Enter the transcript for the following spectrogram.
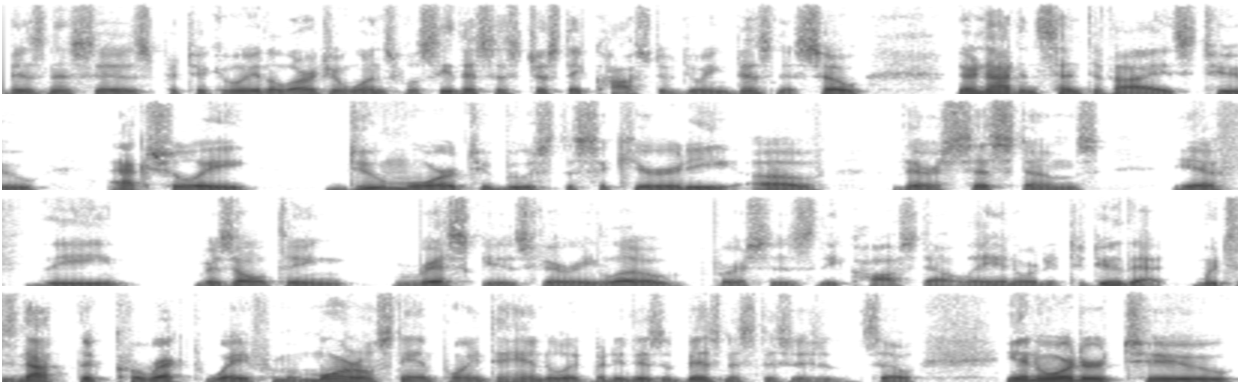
businesses particularly the larger ones will see this as just a cost of doing business so they're not incentivized to actually do more to boost the security of their systems if the resulting risk is very low versus the cost outlay in order to do that, which is not the correct way from a moral standpoint to handle it, but it is a business decision. So, in order to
